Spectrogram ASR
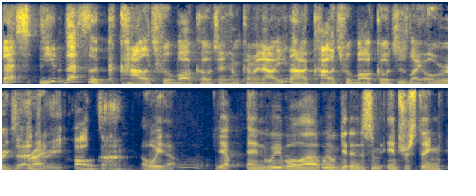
That's you. That's the college football coach and him coming out. You know how college football coaches like over exaggerate right. all the time. Oh yeah, yep. And we will uh, we will get into some interesting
